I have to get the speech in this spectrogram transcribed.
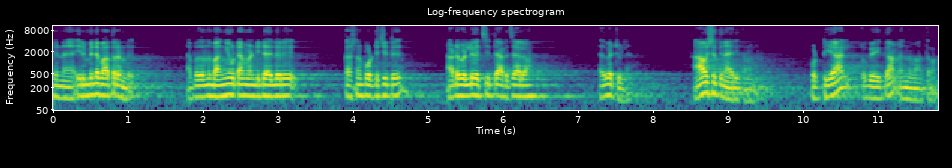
പിന്നെ ഇരുമ്പിന്റെ പാത്രമുണ്ട്. അപ്പോൾ ഇതൊന്ന് ഭംഗി കൂട്ടാൻ വേണ്ടിയിട്ട് അതിലൊരു കഷ്ണം പൊട്ടിച്ചിട്ട് അവിടെ വെള്ളി വെച്ചിട്ട് അടച്ചാലോ? അത് പറ്റില്ല ആവശ്യത്തിനായിരിക്കണം. പൊട്ടിയാൽ ഉപയോഗിക്കാം എന്ന് മാത്രം.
